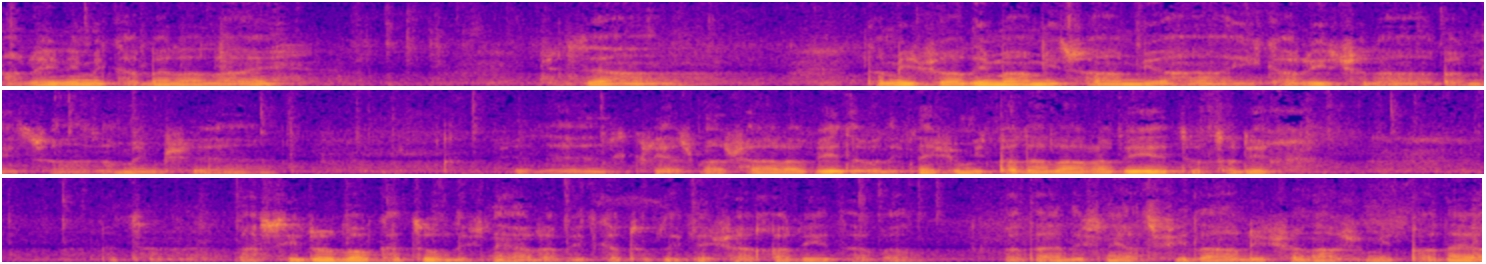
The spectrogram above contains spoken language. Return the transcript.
הרי אני מקבל עליי שזה ה... תמיד שואלים מה המצווה העיקרית של הבר מצווה, אז אומרים ש... שזה קריאת שמע ערבית, אבל לפני שהוא מתפלל לערבית הוא צריך... בסידור לא כתוב לפני ערבית, כתוב לפני שחרית, אבל ודאי לפני התפילה הראשונה שהוא מתפלל,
